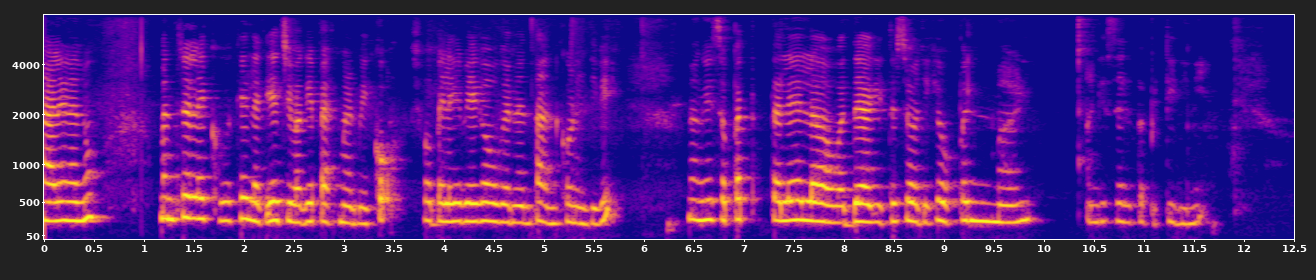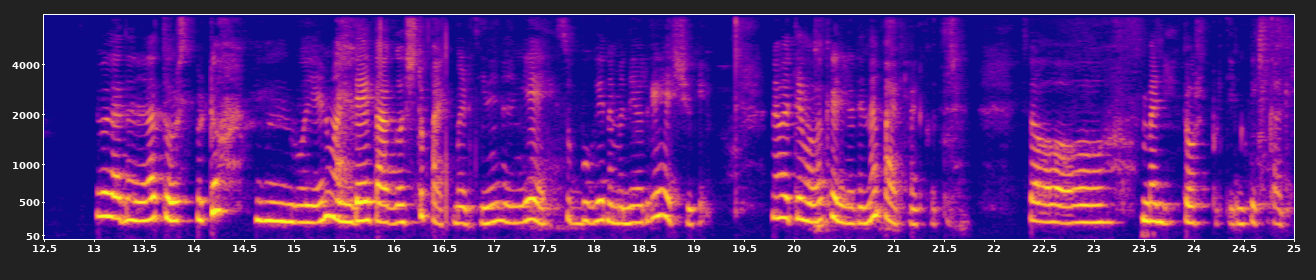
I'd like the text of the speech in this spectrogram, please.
ನಾಳೆ ನಾನು ಮಂತ್ರಾಲಯಕ್ಕೆ ಹೋಗೋಕ್ಕೆ ಲಗೇಜ್ ಇವಾಗೆ ಪ್ಯಾಕ್ ಮಾಡಬೇಕು. ಸೊ ಬೆಳಗ್ಗೆ ಬೇಗ ಹೋಗೋಣ ಅಂತ ಅಂದ್ಕೊಂಡಿದ್ದೀವಿ ನನಗೆ ಸ್ವಲ್ಪ ತಲೆ ಎಲ್ಲ ಒದ್ದೆ ಆಗಿತ್ತು. ಸೊ ಅದಕ್ಕೆ ಓಪನ್ ಮಾಡಿ ಹಂಗೆ ಸ್ವಲ್ಪ ಬಿಟ್ಟಿದ್ದೀನಿ. ಇವಾಗ ಅದನ್ನೆಲ್ಲ ತೋರಿಸ್ಬಿಟ್ಟು ಏನು ಒನ್ ಡೇಗೆ ಆಗೋಷ್ಟು ಪ್ಯಾಕ್ ಮಾಡ್ತೀನಿ. ನನಗೆ ಸುಬ್ಬುಗೆ, ನಮ್ಮ ಮನೆಯವ್ರಿಗೆ, ಯಶುಗೆ. ನಾವತ್ತೆ ಮಗ ಕೆಳಗಡೆನ ಪ್ಯಾಕ್ ಮಾಡ್ಕೊತಾರೆ ಸೊ ಬನ್ನಿ, ತೋರಿಸ್ಬಿಡ್ತೀನಿ ಕ್ವಿಕ್ಕಾಗಿ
